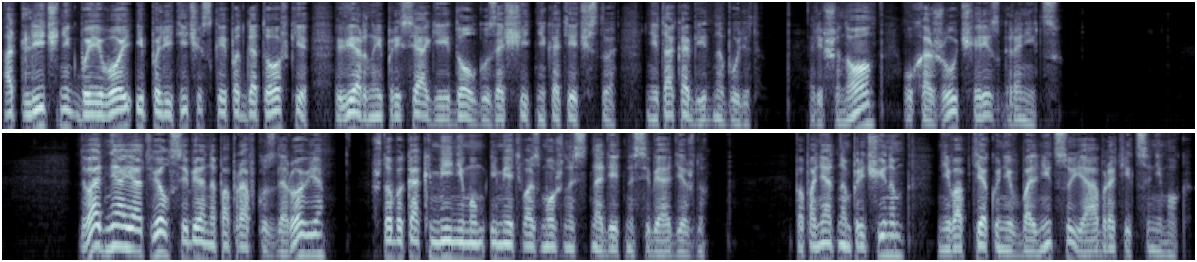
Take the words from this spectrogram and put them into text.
отличник боевой и политической подготовки, верной присяге и долгу защитник Отечества. Не так обидно будет. Решено, ухожу через границу. Два дня я отвел себе на поправку здоровья, чтобы как минимум иметь возможность надеть на себя одежду. По понятным причинам ни в аптеку, ни в больницу я обратиться не мог.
